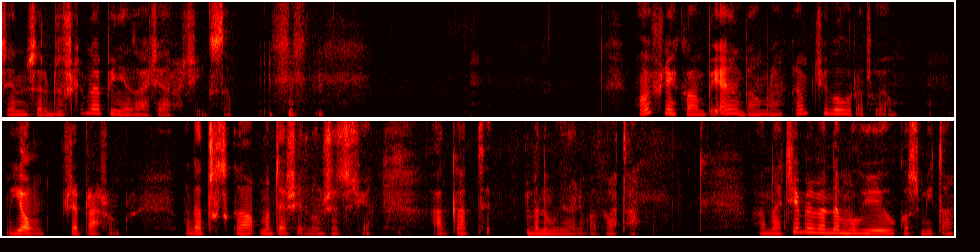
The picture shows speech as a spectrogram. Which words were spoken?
Z jednym serduszkiem lepiej nie zacierać X. Choć nie kampi, dobra, tam ci go uratują. Ją, przepraszam. Agatka ma też jedną rzecz. Agaty, będę mówił na nią Agata. A na ciebie będę mówił kosmita.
